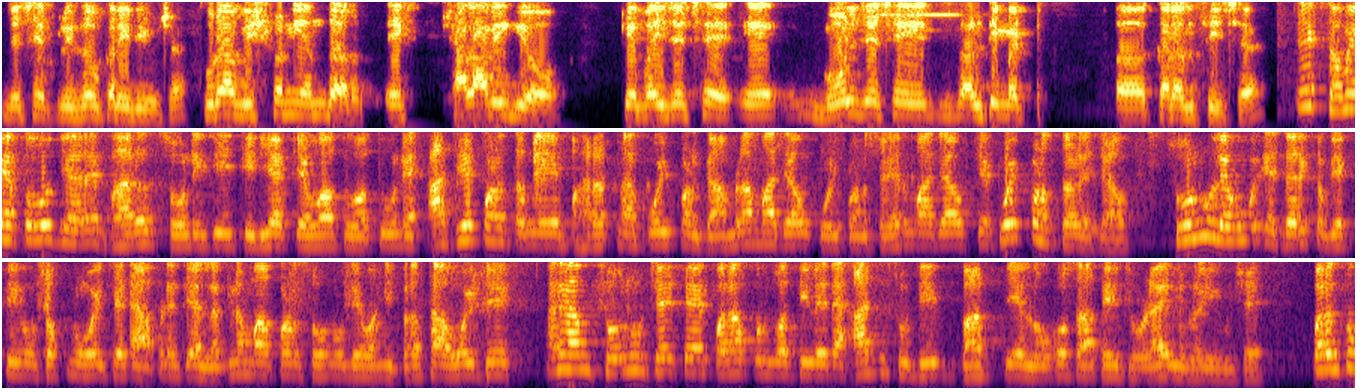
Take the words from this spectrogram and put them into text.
જે છે પ્રિઝર્વ કરી રહ્યું છે. પૂરા વિશ્વની અંદર એક ખ્યાલ આવી ગયો કે ભાઈ જે છે, એ ગોલ્ડ જે છે, એ અલ્ટિમેટ કરન્સી છે. એક સમય હતો જ્યારે ભારત સોની ચિડિયા કહેવાતું હતું ને આજે પણ તમે ભારતના કોઈ પણ ગામડામાં જાઓ, કોઈ પણ શહેરમાં જાઓ કે કોઈ પણ સ્થળે જાઓ, સોનું લેવું એ દરેક વ્યક્તિનું સપનું હોય છે અને આપણે ત્યાં લગ્નમાં પણ સોનું દેવાની પ્રથા હોય છે. અને આમ સોનું છે તે પરાપૂર્વથી લઈને આજ સુધી ભારતીય લોકો સાથે જોડાયેલું રહ્યું છે. પરંતુ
